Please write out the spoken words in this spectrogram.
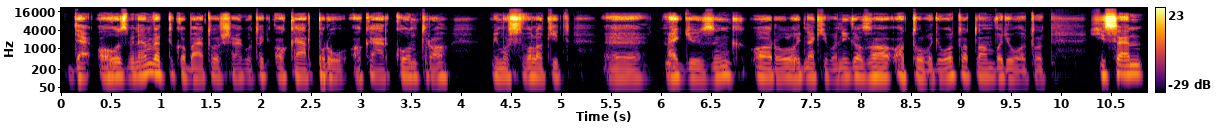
de ahhoz mi nem vettük a bátorságot, hogy akár pro, akár kontra, mi most valakit ö, meggyőzzünk arról, hogy neki van igaza, attól, hogy oltatlan vagy oltott. Hiszen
